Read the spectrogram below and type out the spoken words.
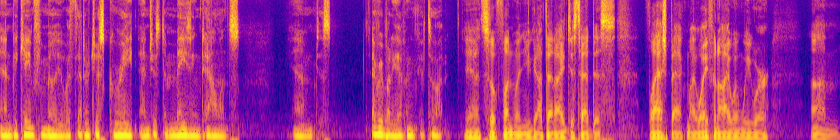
and became familiar with that are just great and just amazing talents. And just everybody having a good time. Yeah, it's so fun when you got that. I just had this flashback. My wife and I, when we were um,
